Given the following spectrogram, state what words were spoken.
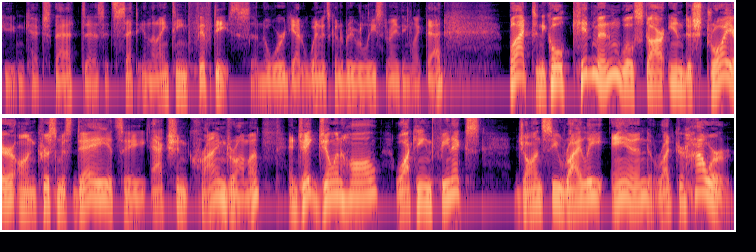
You can catch that as it's set in the 1950s. Uh, no word yet when it's going to be released or anything like that. But Nicole Kidman will star in Destroyer on Christmas Day. It's a action crime drama. And Jake Gyllenhaal, Joaquin Phoenix, John C. Reilly, and Rutger Howard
